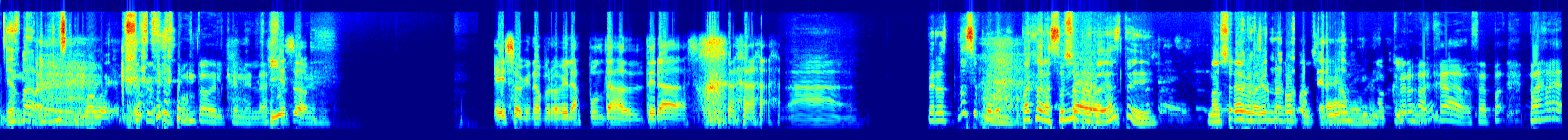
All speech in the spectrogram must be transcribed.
Ya es baratísimo, güey. Ese es el punto del canelazo. Y eso- creo. Eso que no probé las puntas adulteradas. Ah. Pero no se probó. Pájaro azul O sea, no probaste. No sé, Pero yo no güey. pinoclín, Pero ¿eh? ajá, o sea, pájaro,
